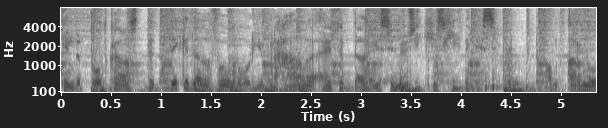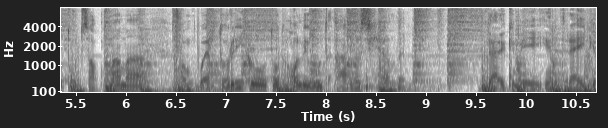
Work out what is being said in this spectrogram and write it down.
In de podcast De Dikke Delvaux hoor je verhalen uit de Belgische muziekgeschiedenis. Van Arno tot Sap Mama, van Puerto Rico tot Hollywood aan de Schelde. Duik mee in het rijke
